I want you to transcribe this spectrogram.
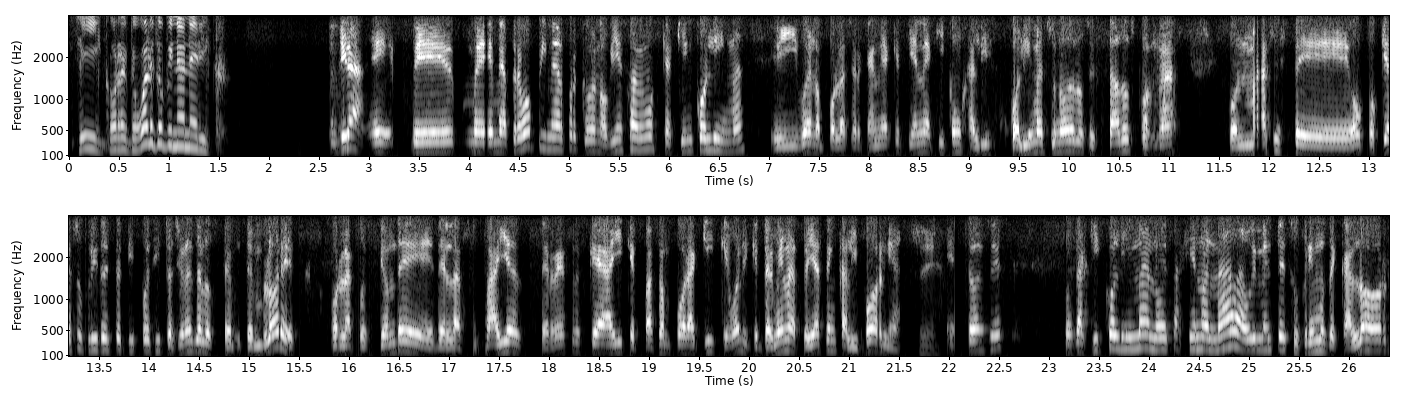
Sí, correcto. ¿Cuál es tu opinión, Eric? Pues mira, eh, eh, me, me atrevo a opinar porque, bueno, bien sabemos que aquí en Colima, y bueno, por la cercanía que tiene aquí con Jalisco, Colima es uno de los estados con más, con más, este, o, o que ha sufrido este tipo de situaciones de los tem- temblores, por la cuestión de, de las fallas terrestres que hay que pasan por aquí, que bueno, y que terminan hasta allá en California. Sí. Entonces, pues aquí Colima no es ajeno a nada. Obviamente sufrimos de calor,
